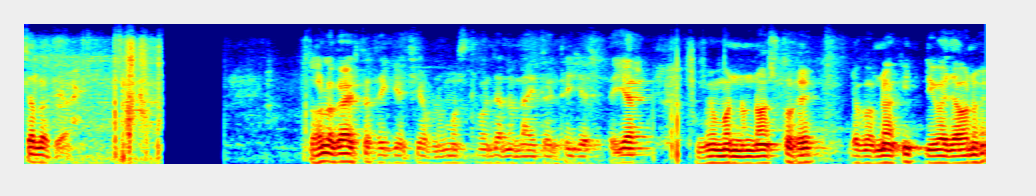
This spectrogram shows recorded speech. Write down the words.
ચલો ત્યારે. તો હલો ગાય તો થઈ ગયા છીએ આપણે મસ્ત મજાનો નાહી ધોઈને થઈ ગયા છે. તૈયાર? મહેમાનનો નાસ્તો છે ડબ્બામાં નાખી, દીવા જવાનો હે.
